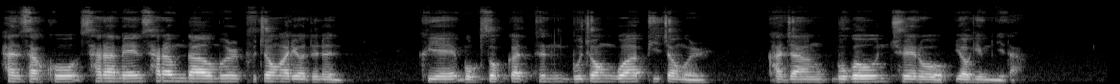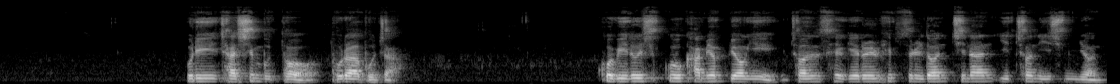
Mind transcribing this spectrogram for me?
한사코 사람의 사람다움을 부정하려 드는 그의 목속 같은 무정과 비정을 가장 무거운 죄로 여깁니다. 우리 자신부터 돌아보자. 코비드19 감염병이 전 세계를 휩쓸던 지난 2020년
